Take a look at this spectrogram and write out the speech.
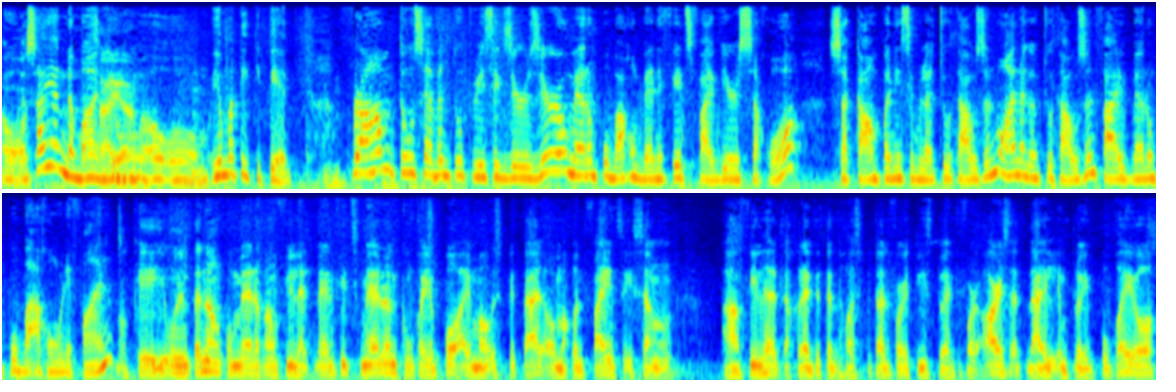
Oo, sayang naman Sayang. yung oo, yung matitipid. From 2723600, meron po ba akong benefits 5 years ako sa company simula 2001 hanggang 2005, meron po ba akong refund? Okay, yung unang tanong, kung meron kang PhilHealth benefits, meron kung kayo po ay ma-hospital o ma-confine sa isang ah, PhilHealth accredited hospital for at least 24 hours at dahil employed po kayo,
